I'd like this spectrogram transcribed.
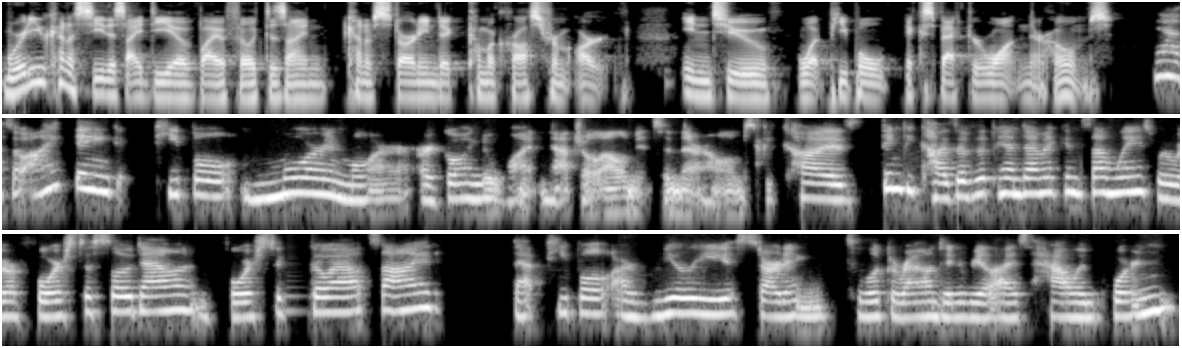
Where do you kind of see this idea of biophilic design kind of starting to come across from art into what people expect or want in their homes? Yeah, so I think people more and more are going to want natural elements in their homes because I think because of the pandemic in some ways where we were forced to slow down and forced to go outside that people are really starting to look around and realize how important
